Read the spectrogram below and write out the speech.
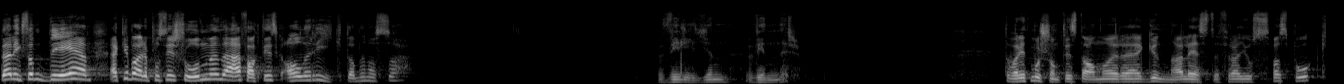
Det er liksom det. Det er ikke bare posisjonen, men det er faktisk all rikdommen også. Viljen vinner. Det var litt morsomt i stad når Gunnar leste fra Josfas bok.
